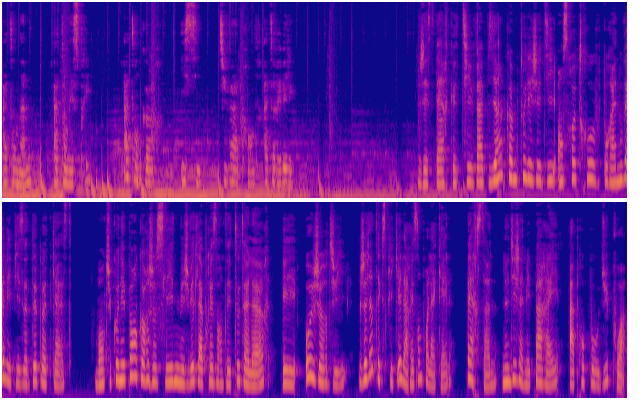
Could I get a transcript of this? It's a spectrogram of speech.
à ton âme, à ton esprit, à ton corps. Ici, tu vas apprendre à te révéler. J'espère que tu vas bien comme tous les jeudis. On se retrouve pour un nouvel épisode de podcast. Bon, tu connais pas encore Jocelyne, mais je vais te la présenter tout à l'heure. Et aujourd'hui, je viens t'expliquer la raison pour laquelle personne ne dit jamais pareil à propos du poids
